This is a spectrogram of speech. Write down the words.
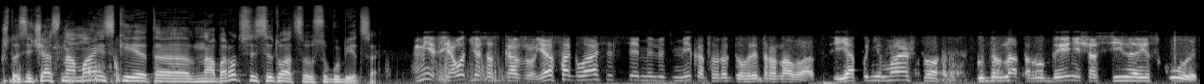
что сейчас на майские это наоборот вся ситуация усугубится. Миш, я вот честно скажу, я согласен с теми людьми, которые говорят рановато. И я понимаю, что губернатор Рудени сейчас сильно рискует.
